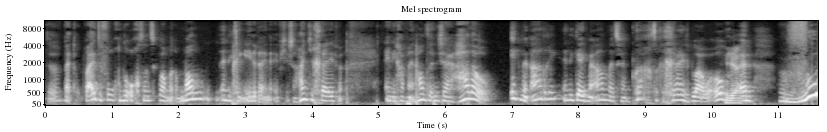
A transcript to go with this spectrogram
de- bij het ontbijt de volgende ochtend kwam er een man en die ging iedereen eventjes een handje geven. En die gaf mij een hand en die zei, hallo, ik ben Adrie. En die keek mij aan met zijn prachtige grijsblauwe ogen. En voem,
